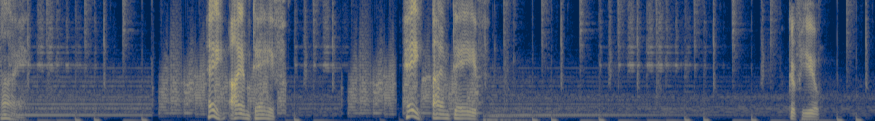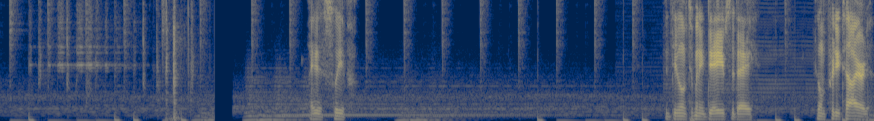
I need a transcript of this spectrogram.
Hi. Hey, I am Dave. Hey, I am Dave. Good for you. I need to sleep. Been dealing with too many Daves today. Feeling pretty tired.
